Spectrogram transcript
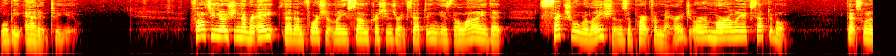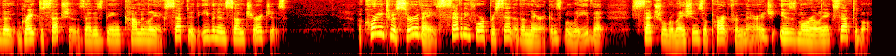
will be added to you. Faulty notion number eight that unfortunately some Christians are accepting is the lie that sexual relations apart from marriage are morally acceptable. That's one of the great deceptions that is being commonly accepted even in some churches. According to a survey, 74% of Americans believe that sexual relations apart from marriage is morally acceptable.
